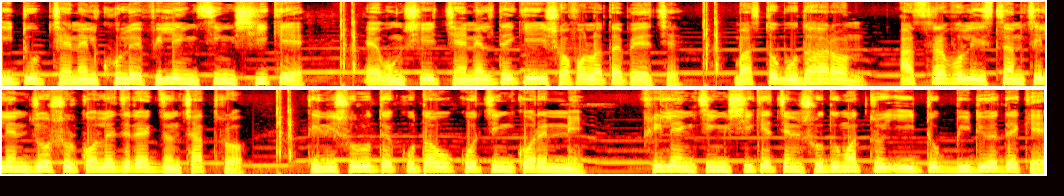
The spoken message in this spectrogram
ইউটিউব চ্যানেল খুলে ফ্রিল্যান্সিং শিখে এবং সেই চ্যানেল থেকেই সফলতা পেয়েছে। বাস্তব উদাহরণ, আশরাফুল ইসলাম ছিলেন যশোর কলেজের একজন ছাত্র। তিনি শুরুতে কোথাও কোচিং করেননি। ফ্রিল্যান্সিং শিখেছেন শুধুমাত্র ইউটিউব ভিডিও দেখে।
